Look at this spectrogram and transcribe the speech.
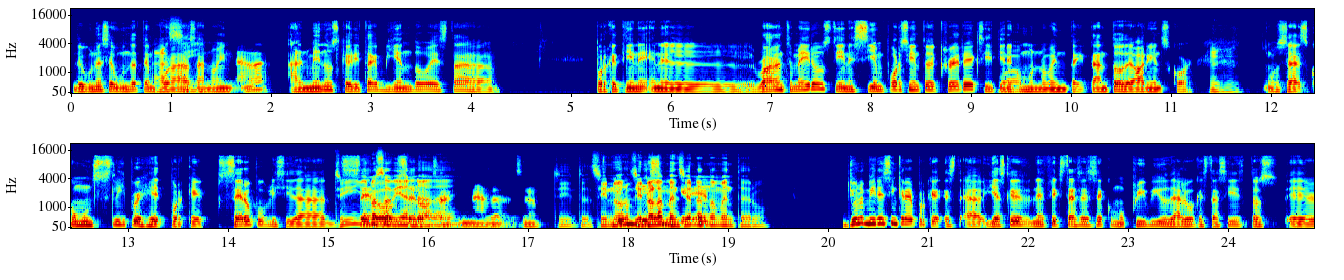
de una segunda temporada, o sea, no hay nada, al menos que ahorita viendo esta, porque tiene en el Rotten Tomatoes, tiene 100% de critics y tiene como 90 y tanto de audience score. Ujú. O sea, es como un sleeper hit porque cero publicidad, Sí, yo no cero, sabía cero, o nada, sea, ¿eh? nada. o sea, Sí, si no, lo si no la mencionas, querer. no me entero. yo lo miré sin querer porque ah, ya es que Netflix te hace ese como preview de algo que está así, entonces, eh,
